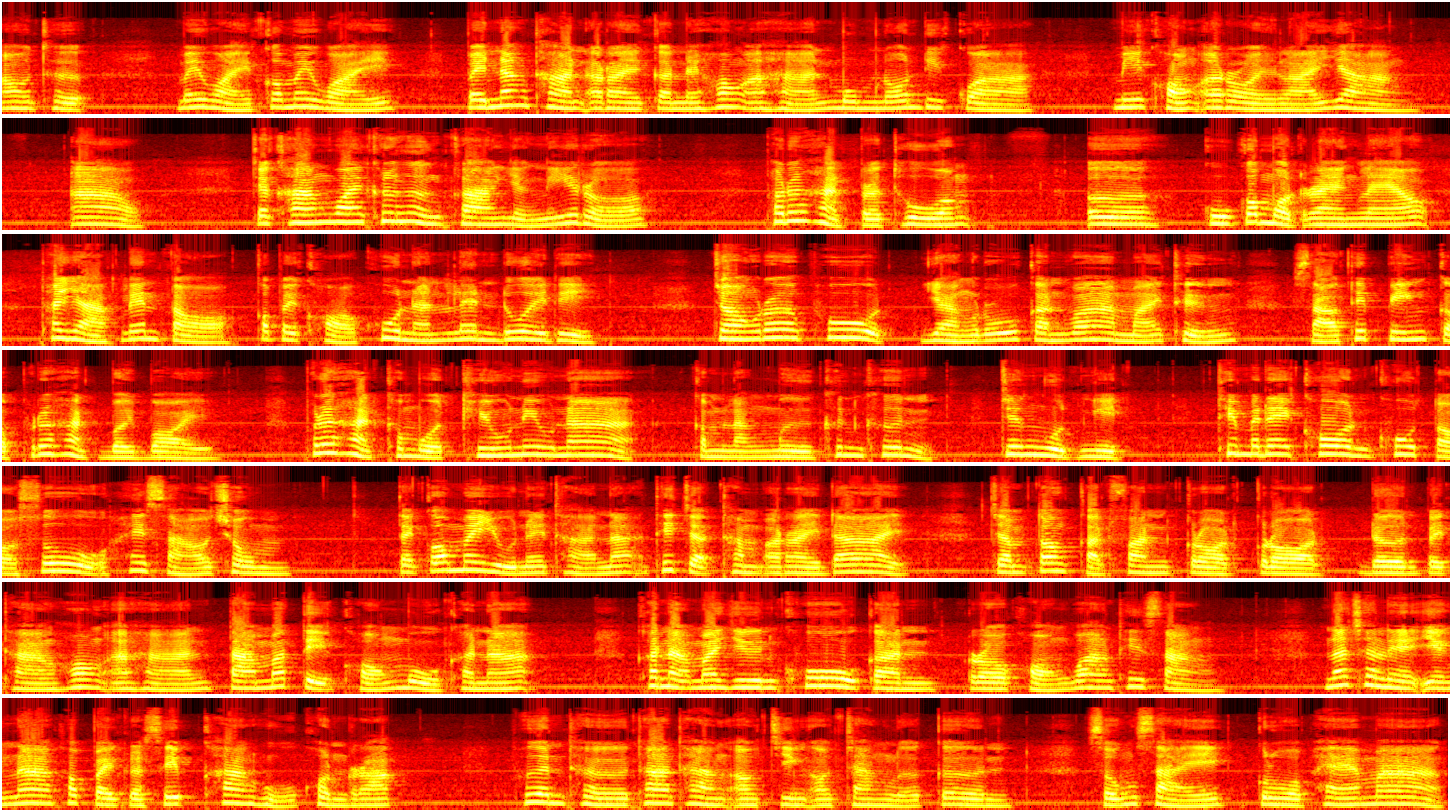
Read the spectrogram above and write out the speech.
เอาเถอะ ไม่ไหวก็ไม่ไหว ไปนั่งทานอะไรกันในห้องอาหารมุมโน้นดีกว่า มีของอร่อยหลายอย่าง อ้าว จะค้างไว้ครึ่งกลางอย่างนี้เหรอพระฤหัสประท้วง เออ กูก็หมดแรงแล้ว ถ้าอยากเล่นต่อก็ไปขอคู่นั้นเล่นด้วยดิ จองเลิกพูดอย่างรู้กันว่าหมายถึงสาวที่ปิ๊งกับพฤหัสบ่อยๆพฤหัสขมวดคิ้วนิ้วหน้ากำลังมือขึ้นขึ้น จึงหงุดหงิดที่ไม่ได้โค่นคู่ต่อสู้ให้สาวชม แต่ก็ไม่อยู่ในฐานะที่จะทำอะไรได้ จำต้องกัดฟันกรอดกรอดเดินไปทางห้องอาหารตามมติของหมู่คณะ ขณะมายืนคู่กันรอของว่างที่สั่งนัชเลเอียงหน้าเข้าไปกระซิบข้างหูคนรัก เพื่อนเธอท่าทางเอาจริงเอาจังเหลือเกิน สงสัยกลัวแพ้มาก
